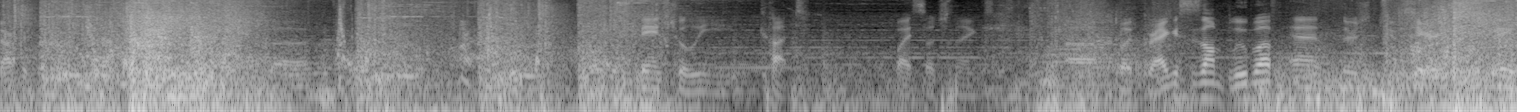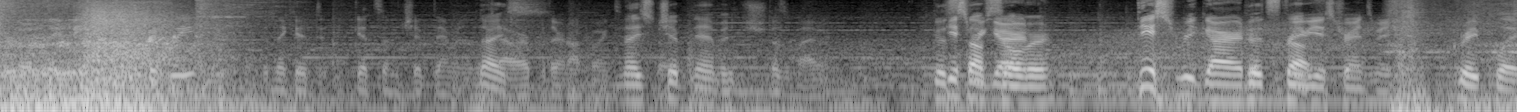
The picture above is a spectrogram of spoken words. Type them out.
Dr. uh, substantially cut by such things. Uh, but Gragas is on blue buff, and there's two carries so if they make it quickly, then they could get some chip damage in the Nice. tower, but they're not going to. Nice so chip damage. Doesn't matter. Good Disregard. stuff, Silver. Disregard Good stuff. previous transmission. Great play.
